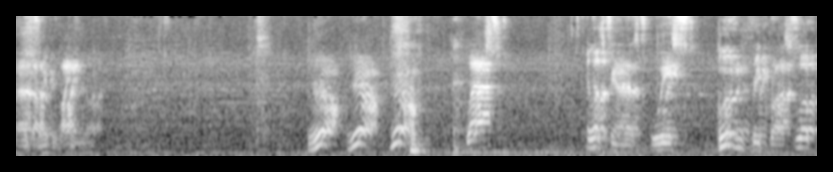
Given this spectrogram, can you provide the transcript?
That's not making bite. Yeah, yeah, yeah. Last, and let's be honest, least gluten-free crust. Look,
